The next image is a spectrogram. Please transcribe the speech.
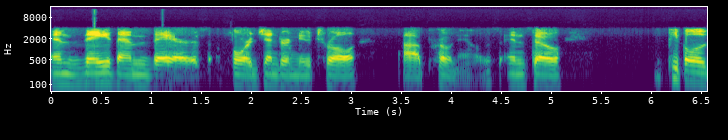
and they, them, theirs for gender neutral uh, pronouns. And so people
